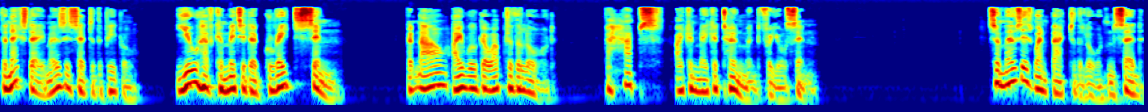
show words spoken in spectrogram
The next day Moses said to the people, You have committed a great sin. But now I will go up to the Lord. Perhaps I can make atonement for your sin. So Moses went back to the Lord and said,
